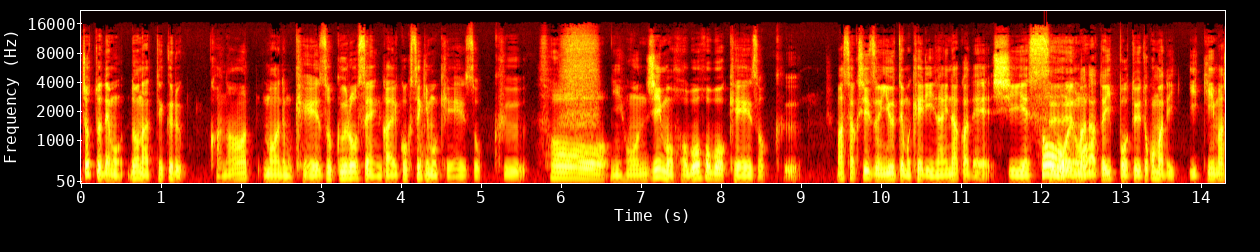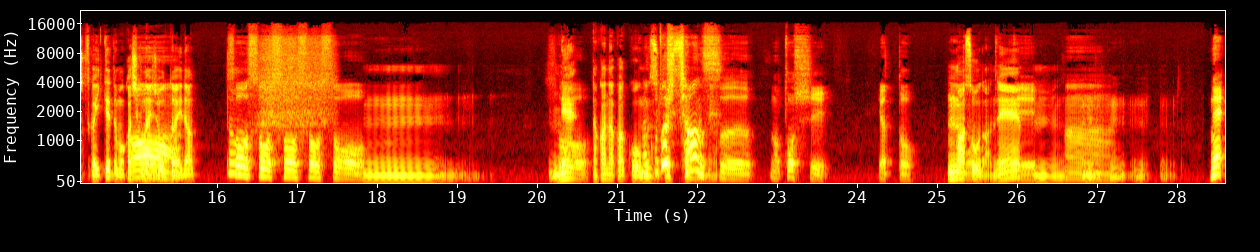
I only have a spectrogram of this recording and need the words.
ちょっとでもどうなってくるかな。まあでも継続路線、外国籍も継続。そう。日本人もほぼほぼ継続。まあ昨シーズン言うてもケリーいない中で CS よまだあと一歩というところまで行きましたが、行っててもおかしくない状態だ。そうそうそうそうそううー。ん。ね。なかなかこう今難しさ、ね。年チャンスの年、やっと。まあそうだね。うんうんうんね。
